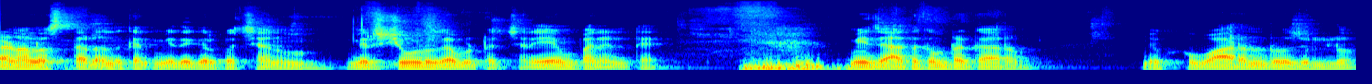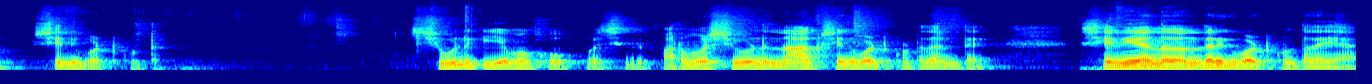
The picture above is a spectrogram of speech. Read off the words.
గణాలు వస్తారు. అందుకని మీ దగ్గరికి వచ్చాను. మీరు శివుడు కాబట్టి వచ్చాను. ఏం పని అంటే మీ జాతకం ప్రకారం మీకు ఒక వారం రోజుల్లో శని పట్టుకుంటారు శివునికి యమ కోపం వచ్చింది. పరమశివుడిని నాకు శని పట్టుకుంటుంది అంటే శని అన్నది అందరికీ పట్టుకుంటుందయ్యా.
